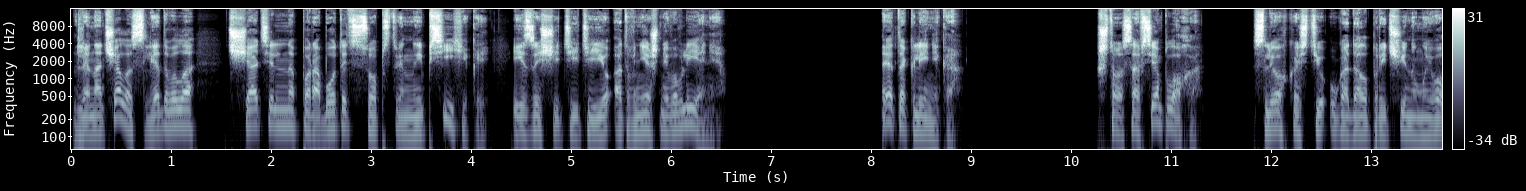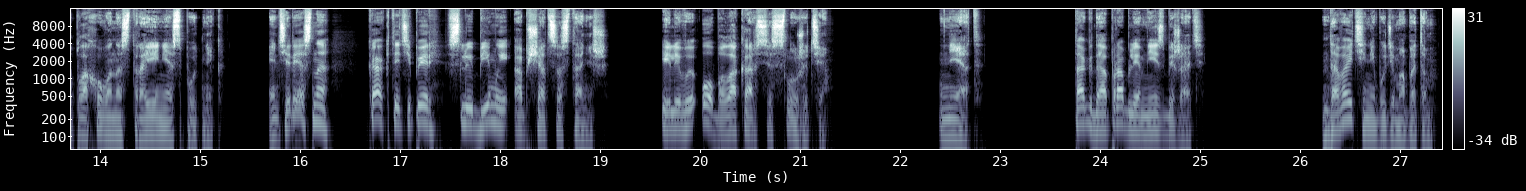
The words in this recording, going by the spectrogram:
Для начала следовало тщательно поработать с собственной психикой и защитить ее от внешнего влияния. Это клиника. Что, совсем плохо? С легкостью угадал причину моего плохого настроения спутник. Интересно, как ты теперь с любимой общаться станешь? Или вы оба Лакарсис служите? Нет. Тогда проблем не избежать. Давайте не будем об этом.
